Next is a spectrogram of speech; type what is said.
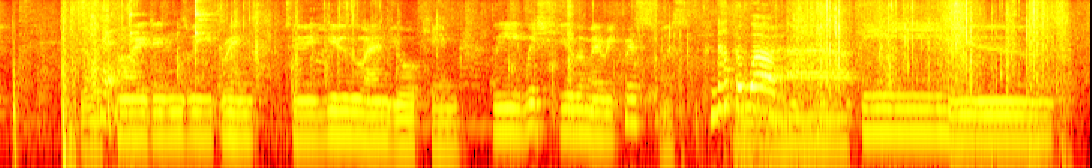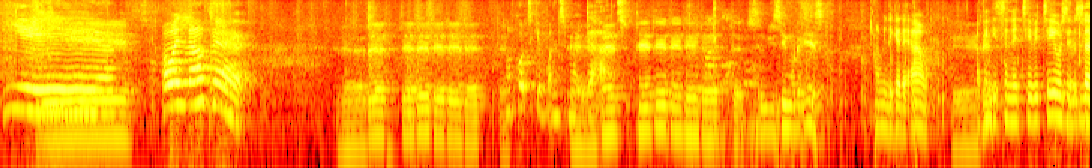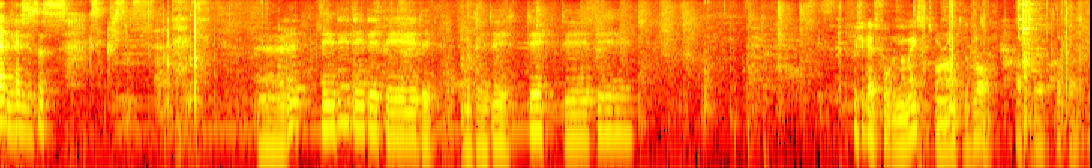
Good Okay. tidings we bring to you and your kin. We wish you a Merry Christmas. Another one. Happy New Yeah. Year. Oh, I love it. I've got to give one to my dad. So you seen what it is? I'm going to get it out. I think it's a nativity or is it a circus? It's a circus, a Christmas circus. We should go to Fortnum and Mason tomorrow after the vlog, after the podcast.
